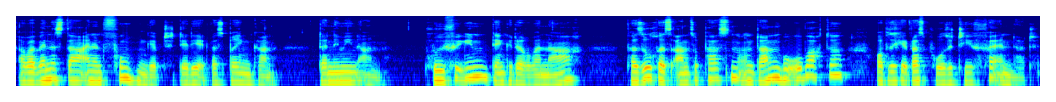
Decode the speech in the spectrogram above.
Aber wenn es da einen Funken gibt, der dir etwas bringen kann, dann nimm ihn an. Prüfe ihn, denke darüber nach Versuche es anzupassen und dann beobachte, ob sich etwas positiv verändert.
